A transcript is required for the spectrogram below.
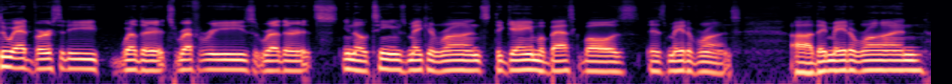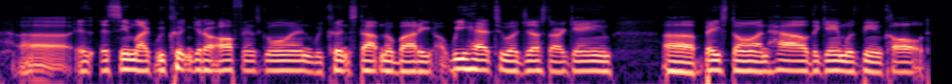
through adversity, whether it's referees, whether it's you know teams making runs, the game of basketball is is made of runs. Uh, they made a run. Uh, it, it, seemed like we couldn't get our offense going. We couldn't stop nobody. We had to adjust our game uh, based on how the game was being called.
